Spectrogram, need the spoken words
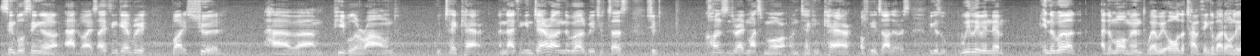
simple single advice. I think everybody should have um, people around who take care. And I think in general in the world we should just should concentrate much more on taking care of each others because we live in the in the world at the moment where we all the time think about only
